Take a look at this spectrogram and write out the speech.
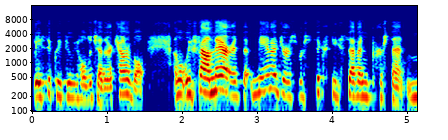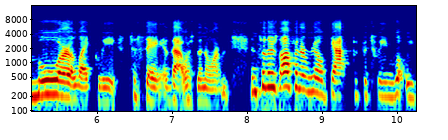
basically do we hold each other accountable? And what we found there is that managers were 67% more likely to say that was the norm. And so there's often a real gap between what we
